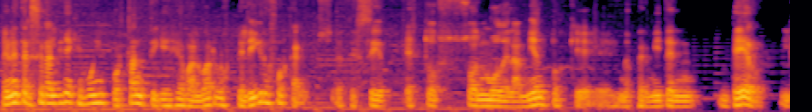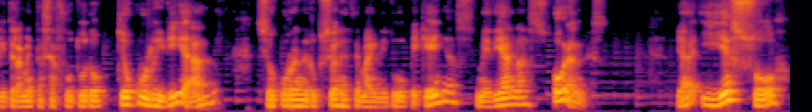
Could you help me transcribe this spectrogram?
Hay una tercera línea que es muy importante, que es evaluar los peligros volcánicos. Es decir, estos son modelamientos que nos permiten ver literalmente hacia futuro qué ocurriría si ocurren erupciones de magnitud pequeñas, medianas o grandes. ¿ya? Y eso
